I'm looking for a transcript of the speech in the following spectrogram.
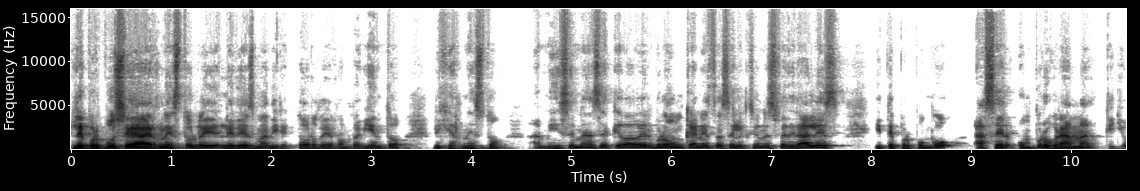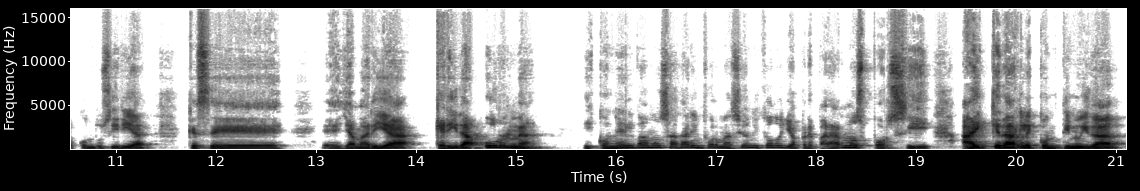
le propuse a Ernesto Ledesma, director de Rompeviento, le dije, Ernesto, a mí se me hace que va a haber bronca en estas elecciones federales y te propongo hacer un programa que yo conduciría que se eh, llamaría Querida Urna y con él vamos a dar información y todo y a prepararnos por si hay que darle continuidad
